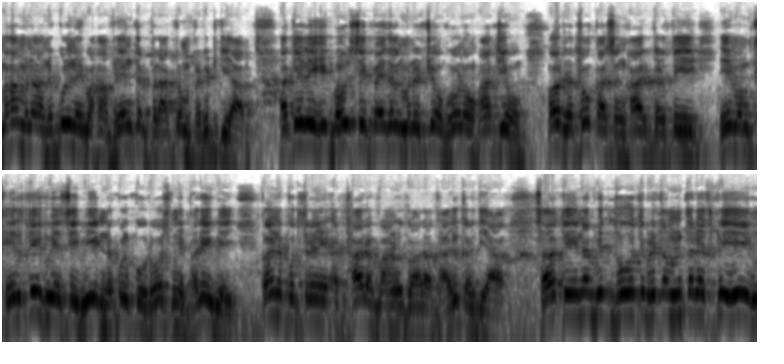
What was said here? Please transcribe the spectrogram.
महामना नकुल ने वहाँ भयंकर पराक्रम प्रकट किया। अकेले ही बहुत से पैदल मनुष्यों, घोड़ों, हाथियों और रथों का संहार करते एवं खेलते हुए से वीर नकुल को रोष में भरे हुए कर्णपुत्र ने अठारह बाणों द्वारा घायल कर दिया। सतेन विद्धोतभृतम तरस्वी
